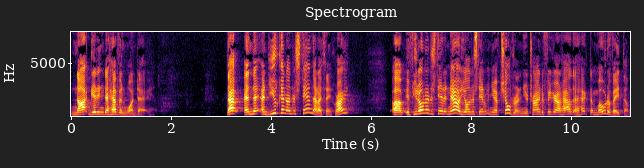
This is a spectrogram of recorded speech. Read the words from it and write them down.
not getting to heaven one day. That, and, the, and you can understand that, I think, right? Uh, if you don't understand it now, you'll understand it when you have children and you're trying to figure out how the heck to motivate them.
